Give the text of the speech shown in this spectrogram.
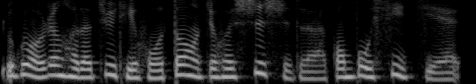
如果有任何的具体活动，就会适时的来公布细节。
